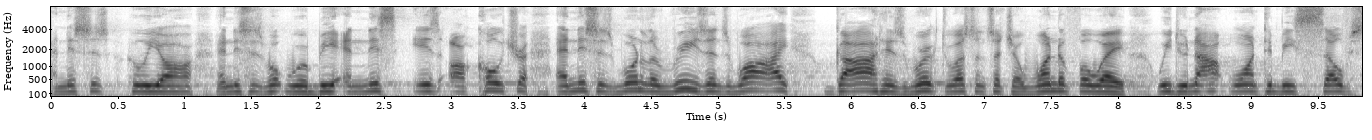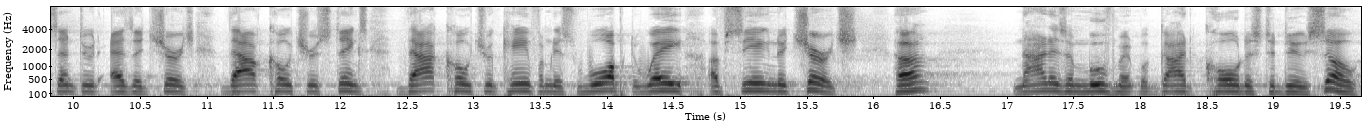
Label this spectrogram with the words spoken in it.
And this is who we are, and this is what we'll be, and this is our culture, and this is one of the reasons why God has worked through us in such a wonderful way. We do not want to be self centered as a church. That culture stinks. That culture came from this warped way of seeing the church, huh? Not as a movement, what God called us to do. So,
